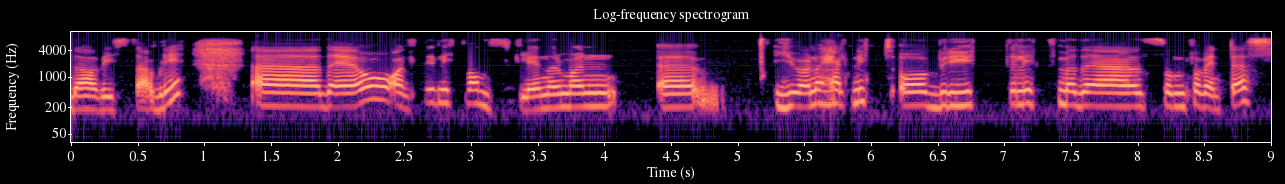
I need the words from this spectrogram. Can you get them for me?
det har vist seg å bli. Eh, det er jo alltid litt vanskelig når man eh, gjør noe helt nytt og bryter litt med det som forventes.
